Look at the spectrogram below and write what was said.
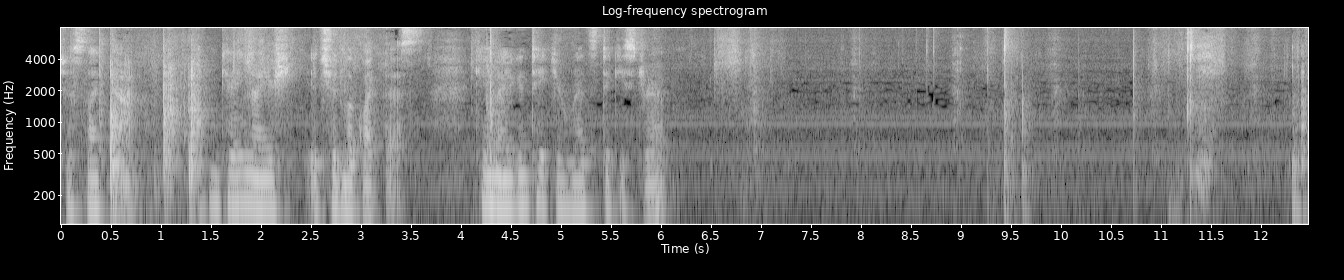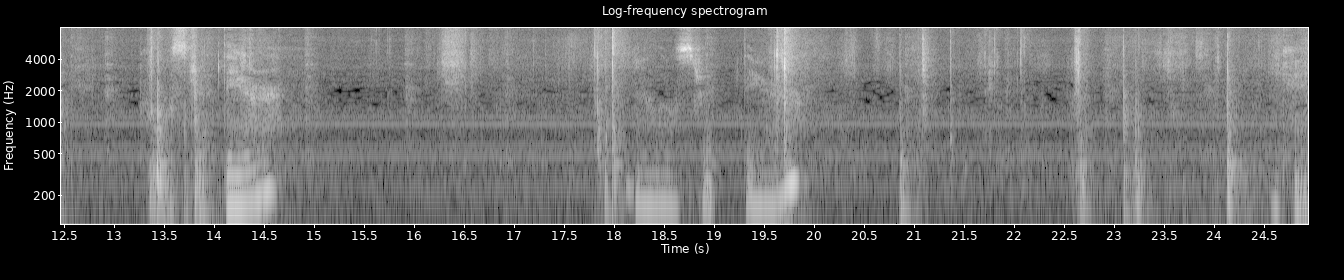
Just like that. Okay, now it should look like this. Okay, now you're going to take your red sticky strip strip there. And a little strip there. Okay.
